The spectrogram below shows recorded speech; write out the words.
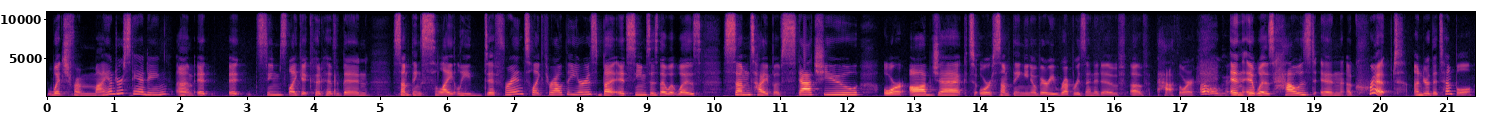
which from my understanding, um, it it seems like it could have been something slightly different like throughout the years, but it seems as though it was some type of statue or object or something, you know, very representative of Hathor. Oh, okay. And it was housed in a crypt under the temple.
